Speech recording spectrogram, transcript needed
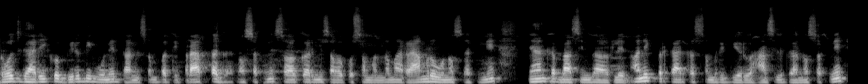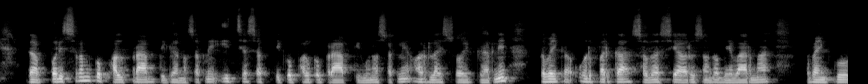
रोजगारीको वृद्धि हुने धन सम्पत्ति प्राप्त गर्न सक्ने सहकर्मीसँगको सम्बन्धमा राम्रो हुन सक्ने यहाँका बासिन्दाहरूले अनेक प्रकारका समृद्धिहरू हासिल गर्न सक्ने र परिश्रमको फल प्राप्ति गर्न सक्ने इच्छा शक्तिको फलको प्राप्ति हुन सक्ने अरूलाई सहयोग गर्ने तपाईँका वरपरका सदस्यहरूसँग व्यवहारमा तपाईँको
